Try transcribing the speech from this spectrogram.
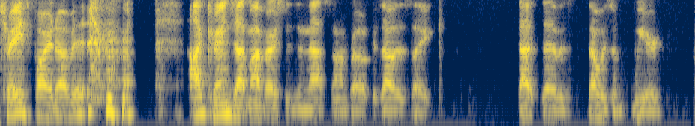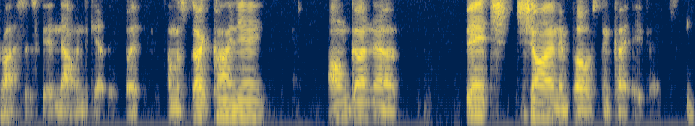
Trey's part of it. I cringe at my verses in that song, bro, because I was like, that that was that was a weird process getting that one together. But I'm gonna start Kanye. I'm gonna bench Sean and post and cut Apex.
